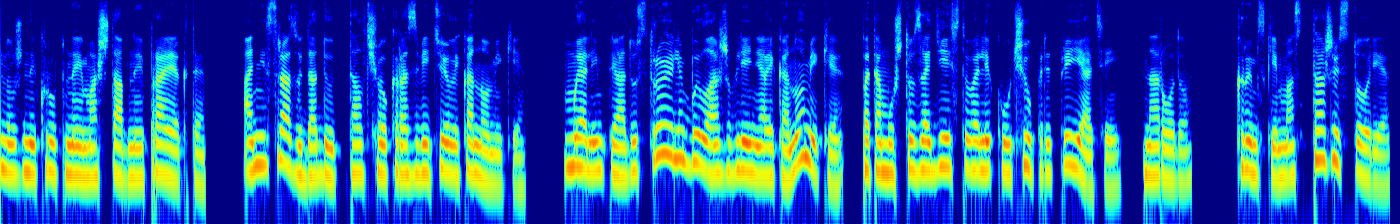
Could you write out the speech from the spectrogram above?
Нужны крупные масштабные проекты. Они сразу дадут толчок развитию экономики. Мы Олимпиаду строили было оживление экономики, потому что задействовали кучу предприятий, народу. Крымский мост – та же история.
